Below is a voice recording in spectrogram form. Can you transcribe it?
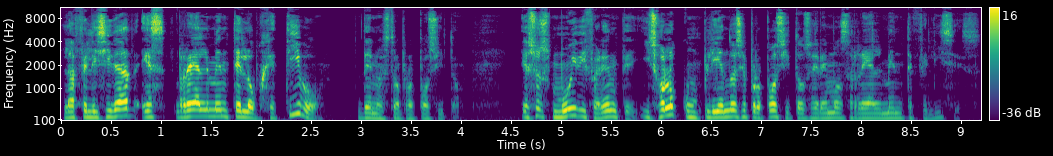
La felicidad es realmente el objetivo de nuestro propósito. Eso es muy diferente y solo cumpliendo ese propósito seremos realmente felices.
